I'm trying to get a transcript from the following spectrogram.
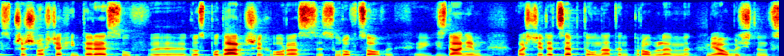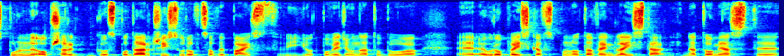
sprzecznościach interesów e, gospodarczych oraz surowcowych. Ich zdaniem właśnie receptą na ten problem miał być ten wspólny obszar gospodarczy i surowcowy państw i odpowiedzią na to była e, Europejska Wspólnota Węgla i Stali. Natomiast e,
